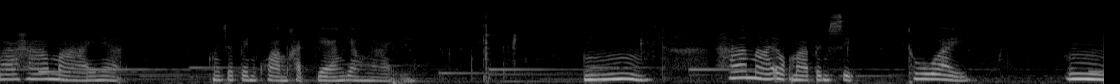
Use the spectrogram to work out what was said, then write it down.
ว่าห้าไม้เนี่ย มันจะเป็นความขัดแย้งยังไง อืมห้าไม้ออกมาเป็นสิบถ้วย อืม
